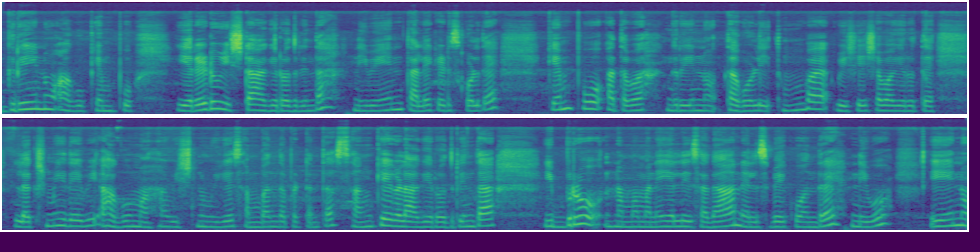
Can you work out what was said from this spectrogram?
ಗ್ರೀನು ಹಾಗೂ ಕೆಂಪು ಎರಡೂ ಇಷ್ಟ ಆಗಿರೋದ್ರಿಂದ ನೀವೇನು ತಲೆ ಕೆಡಿಸ್ಕೊಳ್ದೆ ಕೆಂಪು ಅಥವಾ ಗ್ರೀನು ತಗೊಳ್ಳಿ. ತುಂಬ ವಿಶೇಷವಾಗಿರುತ್ತೆ. ಲಕ್ಷ್ಮೀದೇವಿ ಹಾಗೂ ಮಹಾವಿಷ್ಣುವಿಗೆ ಸಂಬಂಧಪಟ್ಟಂಥ ಸಂಖ್ಯೆಗಳಾಗಿರೋದ್ರಿಂದ ಇಬ್ಬರೂ ನಮ್ಮ ಮನೆಯಲ್ಲಿ ಸದಾ ನೆಲೆಸಬೇಕು ಅಂದರೆ ನೀವು ಏನು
